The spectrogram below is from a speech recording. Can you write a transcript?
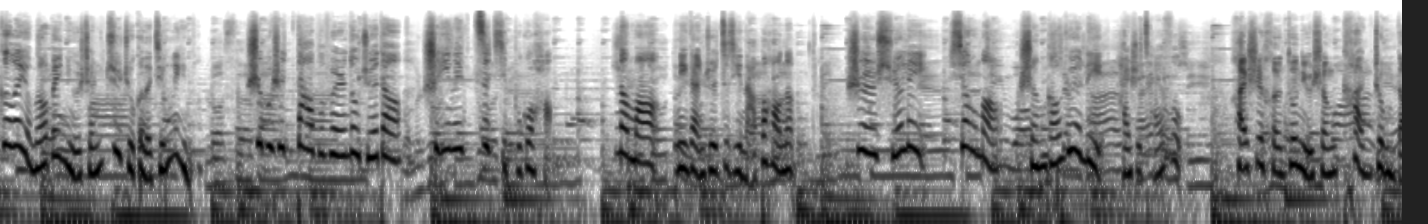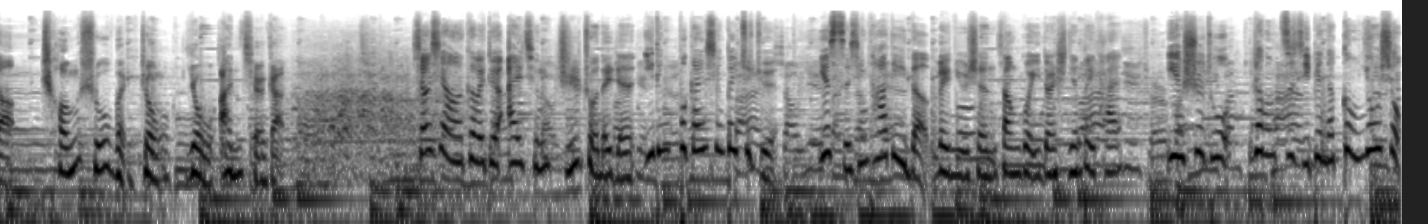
各位有没有被女神拒绝过的经历呢？是不是大部分人都觉得是因为自己不够好？那么你感觉自己哪不好呢？是学历、相貌、身高、阅历，还是财富，还是很多女生看重的成熟稳重有安全感？相信啊，各位对爱情执着的人一定不甘心被拒绝，也死心塌地的为女神当过一段时间备胎，也试图让自己变得更优秀，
